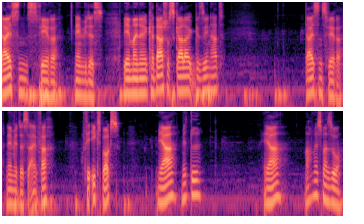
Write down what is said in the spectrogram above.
Dyson Sphäre nennen wir das. Wer meine Kardashev-Skala gesehen hat, Dyson Sphäre nennen wir das einfach. Auf die Xbox. Ja, Mittel. Ja, machen wir es mal so.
